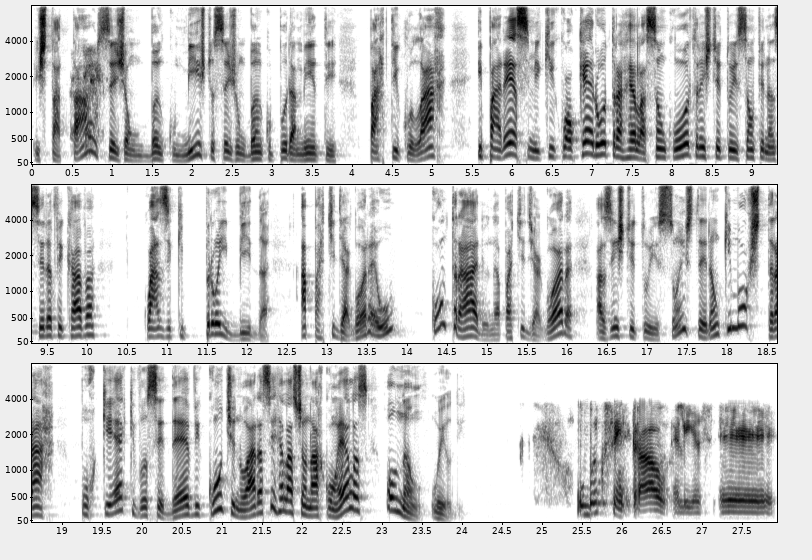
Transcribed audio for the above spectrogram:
estatal, seja um banco misto, seja um banco puramente particular, e parece-me que qualquer outra relação com outra instituição financeira ficava quase que proibida. A partir de agora é o contrário, né? A partir de agora, as instituições terão que mostrar por que é que você deve continuar a se relacionar com elas ou não, Wilde. O Banco Central, Elias, é,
